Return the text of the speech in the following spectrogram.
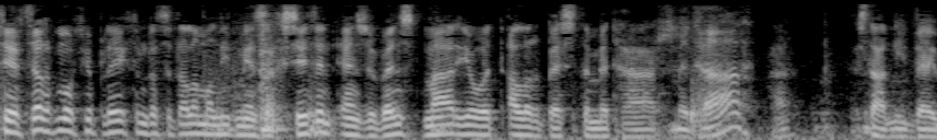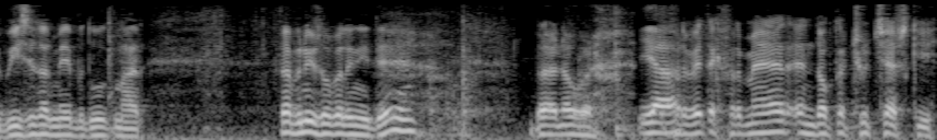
Ze heeft zelfmoord gepleegd omdat ze het allemaal niet meer zag zitten... en ze wenst Mario het allerbeste met haar. Met haar? Ja, er staat niet bij wie ze daarmee bedoelt, maar... We hebben nu zo wel een idee, hè? Bruinhoven, Ja. Verwittig Vermeer en dokter Tchutchevsky.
